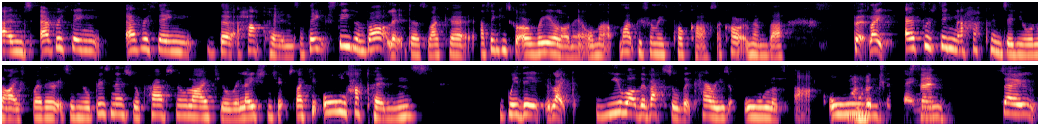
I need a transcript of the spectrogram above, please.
And everything everything that happens i think steven bartlett does like a i think he's got a reel on it or that might be from his podcast. I can't remember. But like everything that happens in your life whether it's in your business your personal life your relationships like it all happens with it like you are the vessel that carries all of that all 100%. of the things. So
